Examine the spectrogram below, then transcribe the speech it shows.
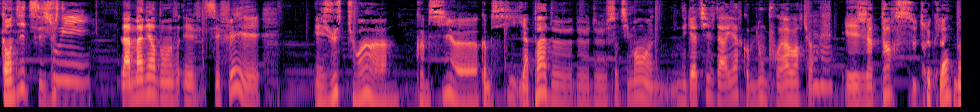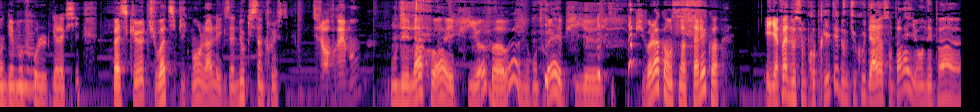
candides, c'est juste la manière dont c'est fait et, et juste, tu vois, comme si euh, comme s'il n'y a pas de, de, de sentiment euh, négatif derrière comme nous on pourrait avoir tu vois mhm. et j'adore ce truc là dans Game of mhm. Thrones Galaxy parce que tu vois typiquement là les Xanos qui s'incrustent c'est genre vraiment on est là quoi et puis oh bah ouais on est rentré et puis euh, puis voilà quand on s'est installé quoi et il n'y a pas de notion de propriété donc du coup derrière ils sont pareils on n'est pas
